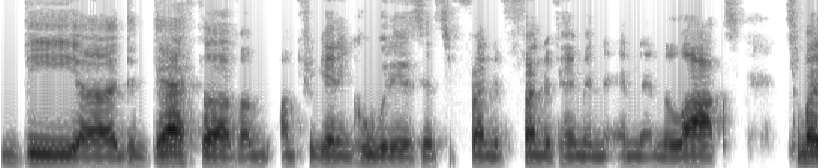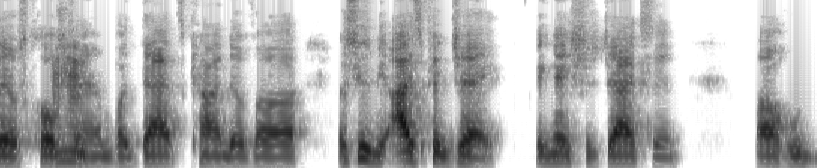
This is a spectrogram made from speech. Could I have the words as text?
the uh, the death of I'm, I'm, forgetting who it is. It's a friend of friend of him and and, and the LOX, somebody that was close mm-hmm. to him. But that's kind of uh, excuse me, Ice Pick J, Ignatius Jackson uh, who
